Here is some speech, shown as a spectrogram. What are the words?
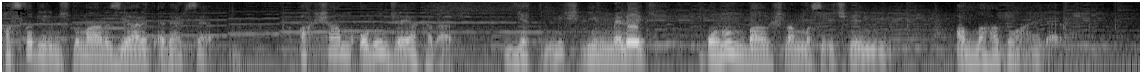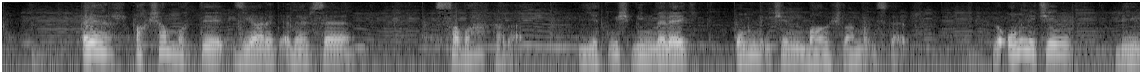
hasta bir Müslümanı ziyaret ederse akşam oluncaya kadar yetmiş bin melek onun bağışlanması için Allah'a dua eder. Eğer akşam vakti ziyaret ederse sabaha kadar yetmiş bin melek onun için bağışlanma ister. Ve onun için bir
